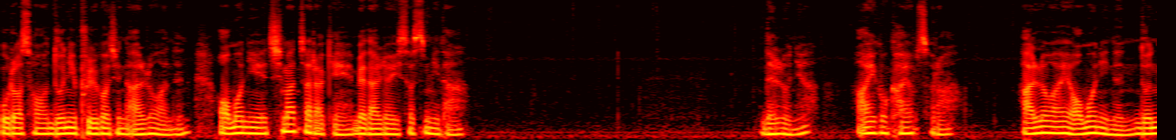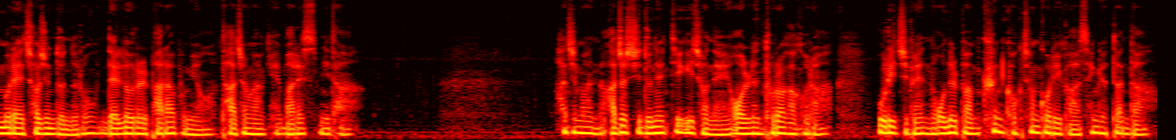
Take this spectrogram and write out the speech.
울어서 눈이 붉어진 알로아는 어머니의 치맛자락에 매달려 있었습니다. 넬로냐? 아이고 가엾어라. 알로아의 어머니는 눈물에 젖은 눈으로 넬로를 바라보며 다정하게 말했습니다. 하지만 아저씨 눈에 띄기 전에 얼른 돌아가거라. 우리 집엔 오늘 밤 큰 걱정거리가 생겼단다.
